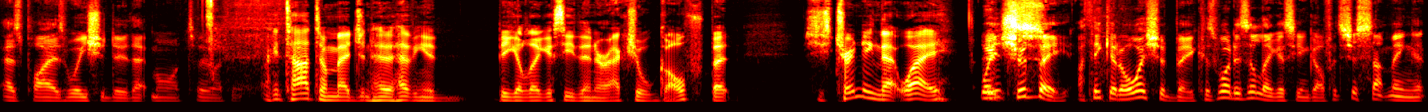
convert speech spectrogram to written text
as players we should do that more too. I think. Like, it's hard to imagine her having a bigger legacy than her actual golf, but she's trending that way. Well, it should be. I think it always should be because what is a legacy in golf? It's just something that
